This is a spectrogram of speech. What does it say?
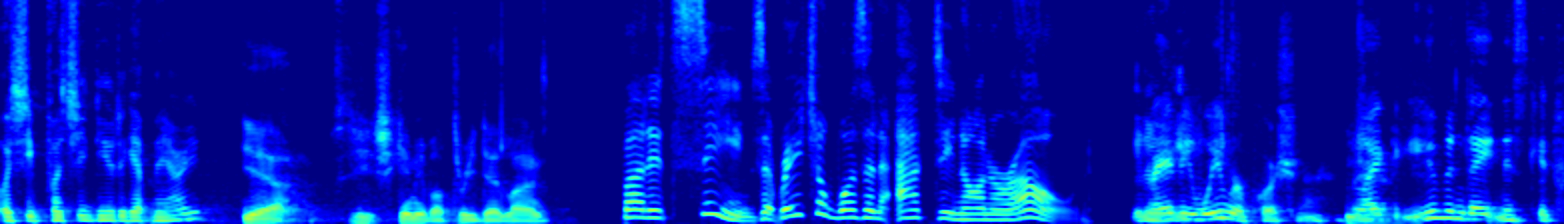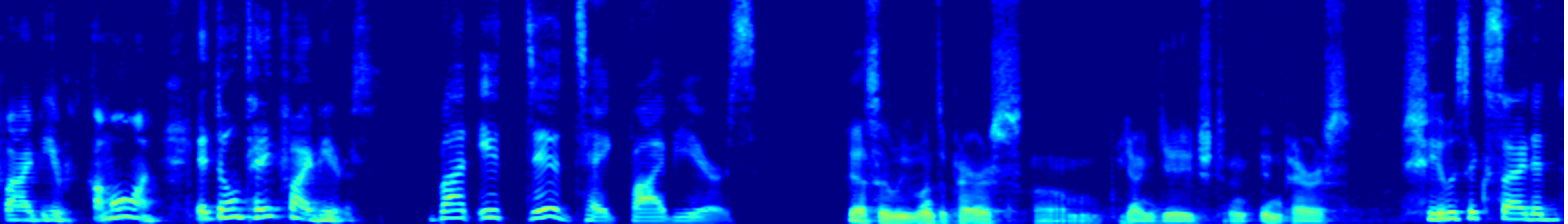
Was she pushing you to get married? Yeah, she, she gave me about three deadlines. But it seems that Rachel wasn't acting on her own. You know, Maybe he, we were pushing her. Yeah. Like, you've been dating this kid five years. Come on. It don't take five years. But it did take five years. Yeah, so we went to Paris. Um, we got engaged in, in, Paris. She was excited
